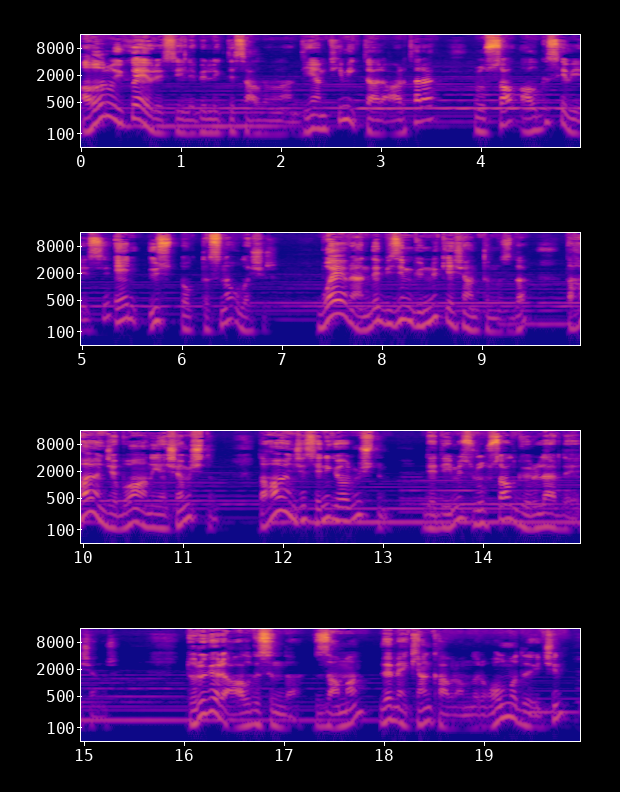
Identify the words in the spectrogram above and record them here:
Ağır uyku evresiyle birlikte salgılanan DMT miktarı artarak ruhsal algı seviyesi en üst noktasına ulaşır. Bu evrende bizim günlük yaşantımızda daha önce bu anı yaşamıştım, daha önce seni görmüştüm dediğimiz ruhsal görüler de yaşanır. Duru göre algısında zaman ve mekan kavramları olmadığı için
